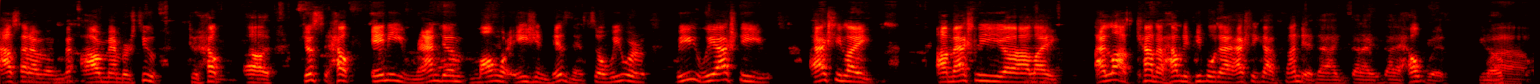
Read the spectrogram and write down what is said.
outside of our members too to help uh, just help any random Hmong or Asian business. So we were we we actually actually like I'm actually uh, like I lost count of how many people that actually got funded that I that I, that I helped with, you know. Wow.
